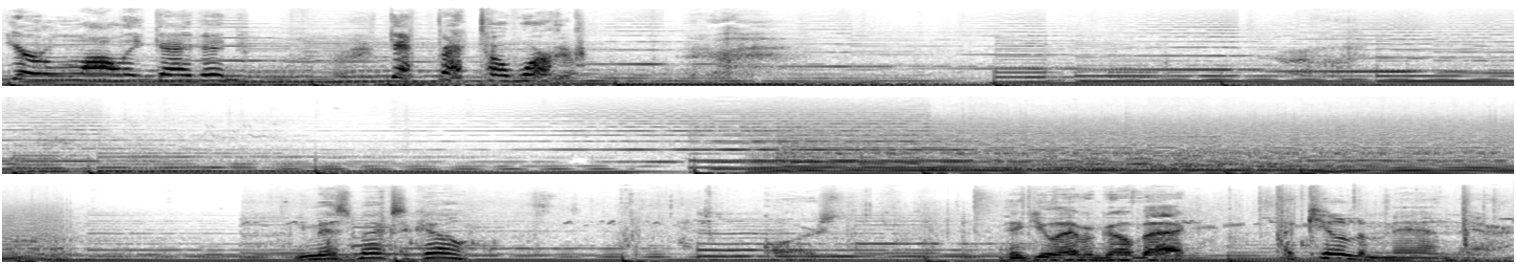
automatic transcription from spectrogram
your lollygagging! Get back to work! You miss Mexico? Of course. Think you'll ever go back? I killed a man there.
